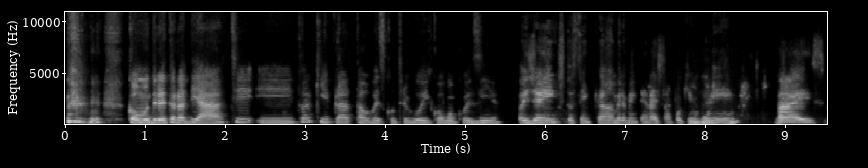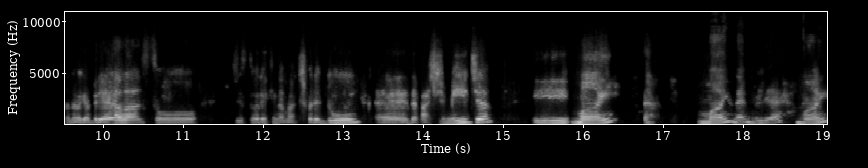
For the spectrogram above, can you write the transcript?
como diretora de arte e tô aqui para talvez contribuir com alguma coisinha. Oi, gente, tô sem câmera, minha internet tá um pouquinho ruim, mas meu nome é Gabriela, sou gestora aqui na Marcos Forredu, é, da parte de mídia e mãe, mãe, né, mulher, mãe,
